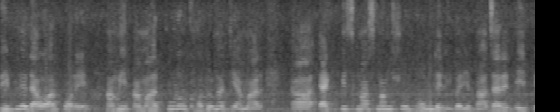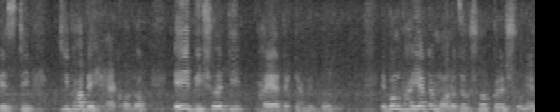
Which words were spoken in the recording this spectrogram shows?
রিপ্লে দেওয়ার পরে আমি আমার পুরো ঘটনাটি, আমার এক পিস মাছ মাংস হোম ডেলিভারি বাজারের এই পেজটি কীভাবে হ্যাক হলো, এই বিষয়টি ভাইয়াটাকে আমি বলি। এবং ভাইয়াটা মনোযোগ সহকারে শুনেন।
